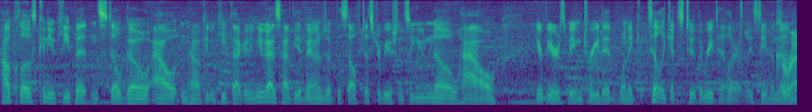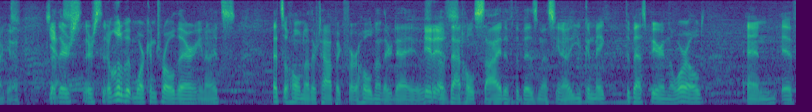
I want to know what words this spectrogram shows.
how close can you keep it and still go out? And how can you keep that? And you guys have the advantage of the self distribution, so you know how your beer is being treated when it till it gets to the retailer, at least. Even Correct. Then, you know, so Yes. there's there's a little bit more control there. You know, it's that's a whole nother topic for a whole nother day of, of that whole side of the business. You know, you can make the best beer in the world, and if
